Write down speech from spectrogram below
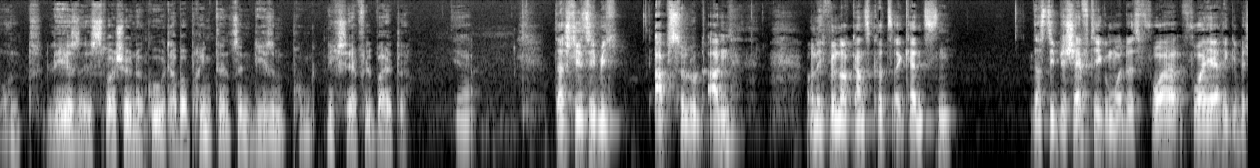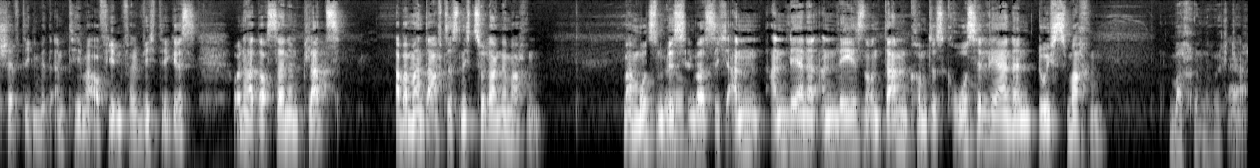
und lesen ist zwar schön und gut, aber bringt uns in diesem Punkt nicht sehr viel weiter. Ja, da schließe ich mich absolut an. Und ich will noch ganz kurz ergänzen, dass die Beschäftigung oder das vor, vorherige Beschäftigen mit einem Thema auf jeden Fall wichtig ist und hat auch seinen Platz, aber man darf das nicht zu lange machen. Man muss ein genau. bisschen was sich an, anlernen, anlesen und dann kommt das große Lernen durchs Machen. Machen, richtig. Ja,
